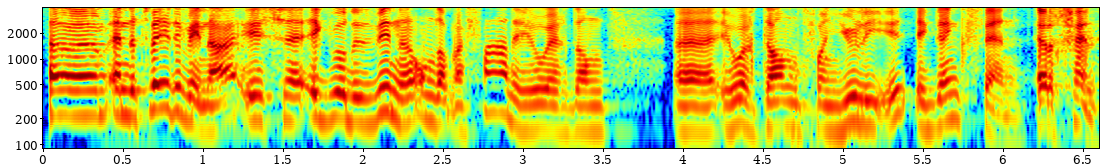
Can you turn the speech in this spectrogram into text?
Ehm, en de tweede winnaar is, eh, ik wil dit winnen omdat mijn vader heel erg dan, eh, heel erg dan van jullie is. Ik denk fan. Erg fan.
